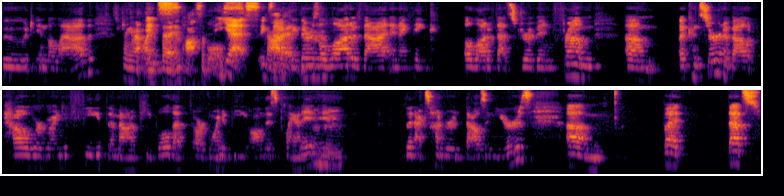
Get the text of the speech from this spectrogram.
food in the lab. You're talking about like the impossible. Yes, exactly. There's a Mhm. lot of that, and I think a lot of that's driven from um, a concern about how we're going to feed the amount of people that are going to be on this planet Mhm. in the next hundred thousand years. Um, but that's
